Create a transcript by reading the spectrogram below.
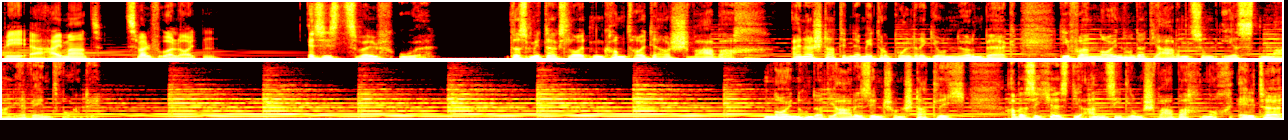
BR Heimat, 12 Uhr läuten. Es ist 12 Uhr. Das Mittagsläuten kommt heute aus Schwabach, einer Stadt in der Metropolregion Nürnberg, die vor 900 Jahren zum ersten Mal erwähnt wurde. 900 Jahre sind schon stattlich, aber sicher ist die Ansiedlung Schwabach noch älter,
